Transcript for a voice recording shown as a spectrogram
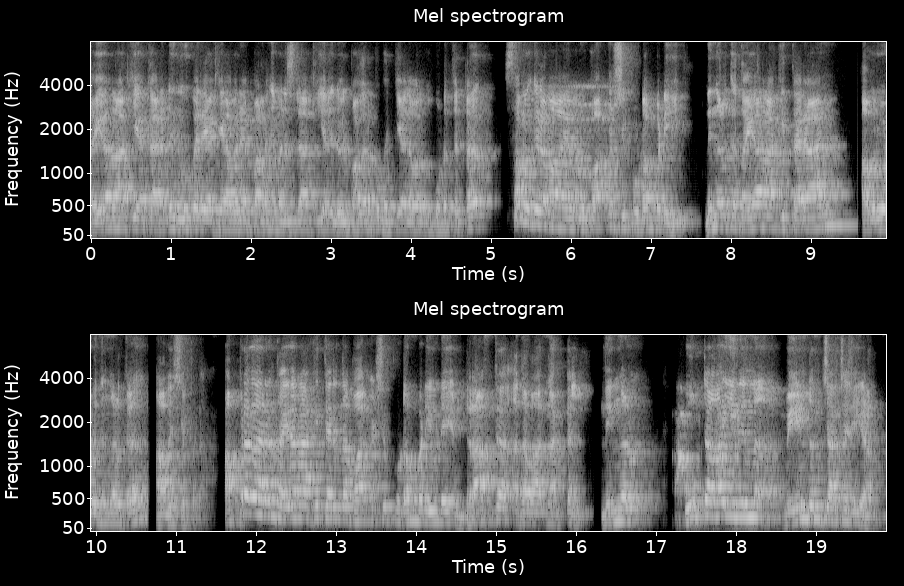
തയ്യാറാക്കിയ കരട് രൂപരേഖ അവരെ പറഞ്ഞ് മനസ്സിലാക്കി അതിന്റെ ഒരു പകർപ്പ് പറ്റിയാൽ അവർക്ക് കൊടുത്തിട്ട് സമഗ്രമായ ഒരു പാർട്ണർഷിപ്പ് ഉടമ്പടി നിങ്ങൾക്ക് തയ്യാറാക്കി തരാൻ അവരോട് നിങ്ങൾക്ക് ആവശ്യപ്പെടാം. അപ്രകാരം തയ്യാറാക്കി തരുന്ന പാർട്ണർഷിപ്പ് ഉടമ്പടിയുടെ ഡ്രാഫ്റ്റ് അഥവാ നക്കൽ നിങ്ങൾ കൂട്ടായിരുന്ന് വീണ്ടും ചർച്ച ചെയ്യണം.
